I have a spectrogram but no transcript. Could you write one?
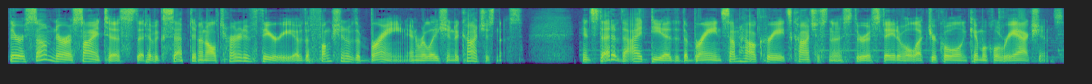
There are some neuroscientists that have accepted an alternative theory of the function of the brain in relation to consciousness. Instead of the idea that the brain somehow creates consciousness through a state of electrical and chemical reactions,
